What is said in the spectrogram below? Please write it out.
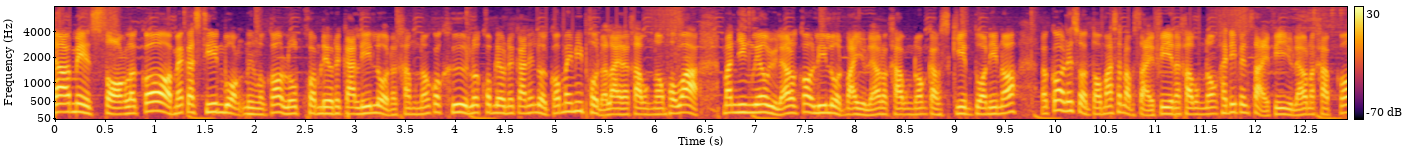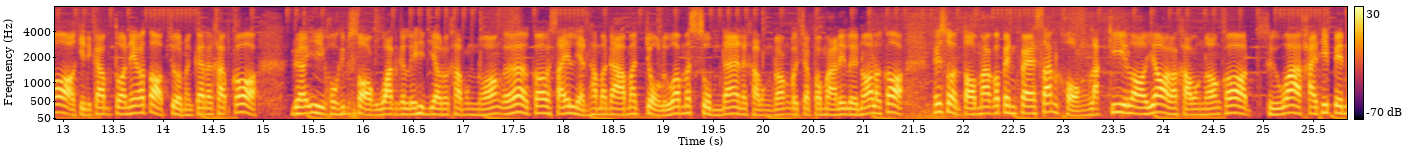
ดาเมจ2แล้วก็แมกกาซีนบวก1แล้วก็ลดความเร็วในการรีโหลดนะครับน้องก็คือลดความเร็วในการรีโหลดก็ไม่มีผลอะไรนะครับน้องเพราะว่ามันยิงเร็วอยู่แล้วแล้วก็รีโหลดไวอยู่แล้วนะครับน้องกับสกินตัวนี้เนาะแล้วก็ในส่วนต่อมาสำหรับสายฟรีนะครับน้องใครที่เป็นสายฟรีอยู่แล้วนะครับก็กิจกรรมตัวนี้ก็ตอบโจทย์เหมือนกันนะครับก็เหลืออีก 62 วันกันเลยทีเดียวนะครับน้องๆเออก็ไซส์เหรียญธรรมดามาจกหรือว่ามาสุ่มได้นะครับน้องๆก็จะประมาณนี้เลยเนาะแล้วก็ในส่วนต่อมาก็เป็นแฟชั่นของ Lucky Royal นะครับน้องๆก็ถือว่าใครที่เป็น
